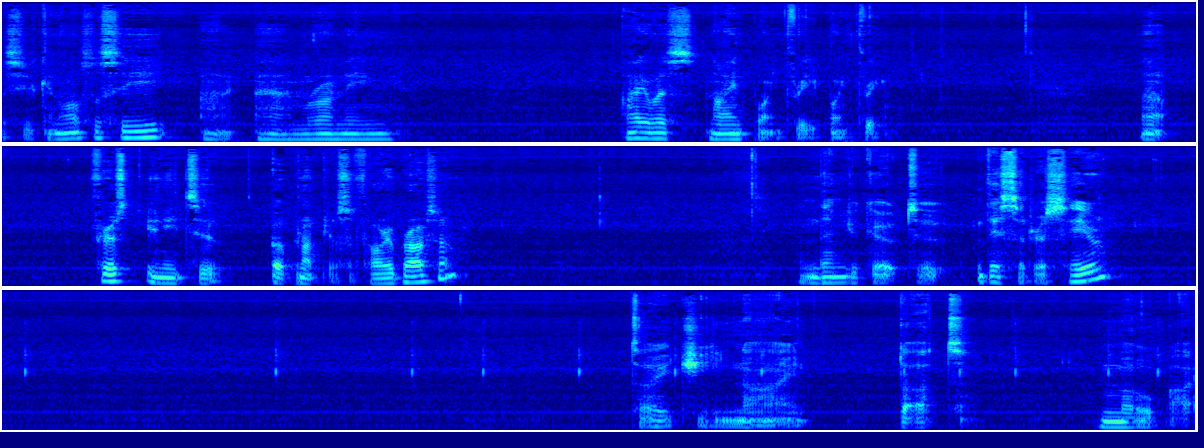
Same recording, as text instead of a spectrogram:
as you can also see, I am running iOS 9.3.3. Now, first you need to open up your Safari browser. And then you go to this address here. TiG9.mobile.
